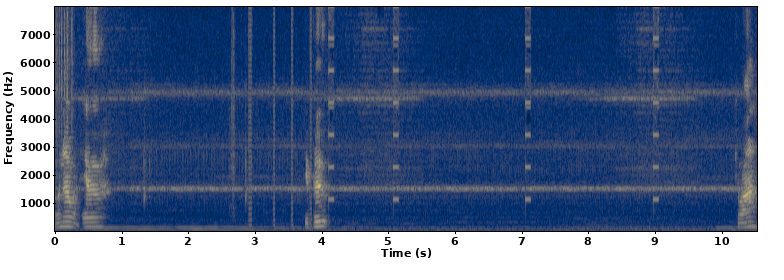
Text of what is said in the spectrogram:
Oh no, an error. Reboot. Come on.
